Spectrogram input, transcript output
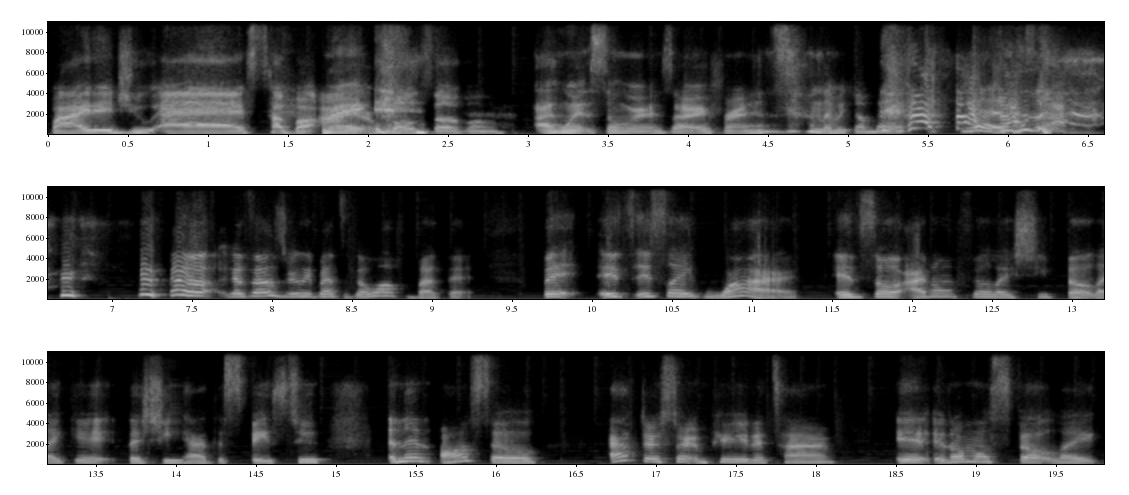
Why did you ask about right. iron both of them? I went somewhere. Sorry, friends. Let me come back. yes. Because I was really about to go off about that. But it's it's like, why? And so I don't feel like she felt like it that she had the space to. And then also after a certain period of time, it, it almost felt like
